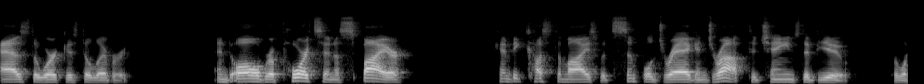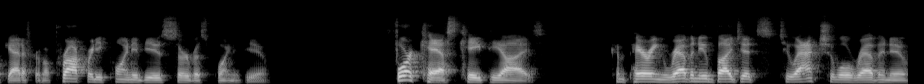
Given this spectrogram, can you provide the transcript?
as the work is delivered. And all reports in Aspire can be customized with simple drag and drop to change the view, to look at it from a property point of view, service point of view. Forecast KPIs, comparing revenue budgets to actual revenue,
